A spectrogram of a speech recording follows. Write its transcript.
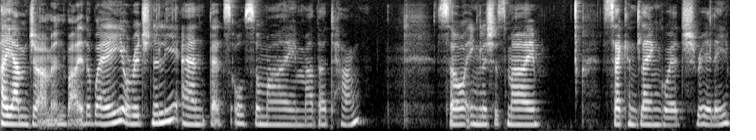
I am German, by the way, originally, and that's also my mother tongue. So, English is my second language, really.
